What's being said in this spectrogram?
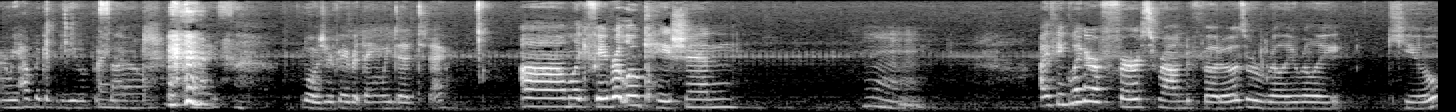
And we have like a view of the I sun. know. Nice. What was your favorite thing we did today? Um, like favorite location. Hmm. I think like our first round of photos were really really cute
